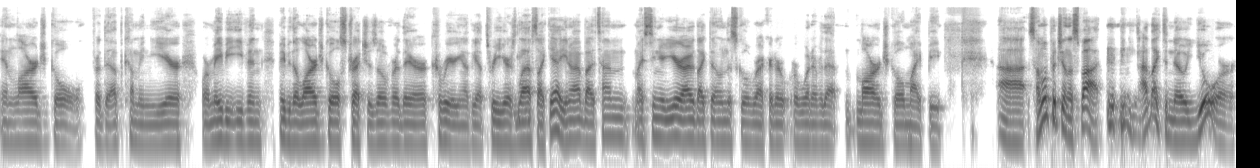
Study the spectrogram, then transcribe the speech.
and large goal for the upcoming year, or maybe even maybe the large goal stretches over their career. You know, if you got three years left, like, yeah, you know, by the time my senior year, I would like to own the school record or, or whatever that large goal might be. Uh, so I'm gonna put you on the spot. I'd like to know your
